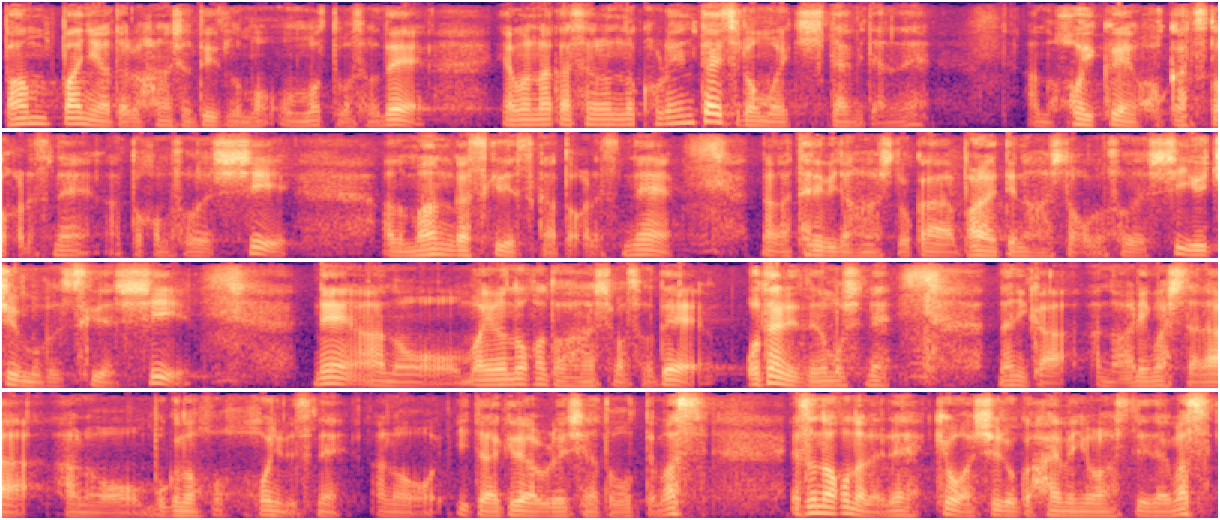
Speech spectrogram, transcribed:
パンパンに当たる話が出てると思ってますので、山中さんのこれに対する思い聞きたいみたいなね、あの保育園補活とかですね、とかもそうですし、あの漫画好きですかとかですね、なんかテレビの話とか、バラエティの話とかもそうですし、YouTube も好きですし、ね、あの、まあ、いろんなことを話しますので、お便りでもしね、何かあのありましたら、あの、僕の方にですね、あの、いただければ嬉しいなと思ってます。えそんなこんなでね、今日は収録早めに終わらせていただきます。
